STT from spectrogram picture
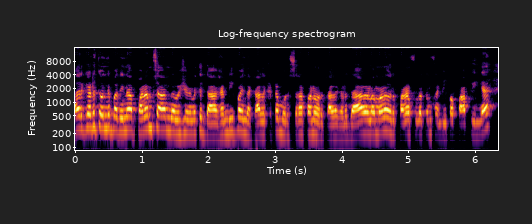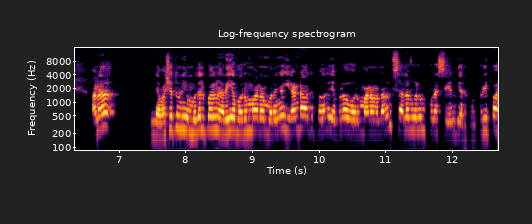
அதுக்கடுத்து வந்து பார்த்தீங்கன்னா பணம் சார்ந்த விஷயங்களுக்கு தா கண்டிப்பாக இந்த காலகட்டம் ஒரு சிறப்பான ஒரு காலகட்டம். தாராளமான ஒரு பணப்புழக்கம் கண்டிப்பாக பார்ப்பீங்க ஆனால் இந்த வருஷத்துடைய முதல் பகுதியில் நிறைய வருமானம் வருங்க. இரண்டாவது பகுதியில் எவ்வளவு வருமானம் வந்தாலும் செலவுகளும் கூட சேர்ந்தே இருக்கும். குறிப்பா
